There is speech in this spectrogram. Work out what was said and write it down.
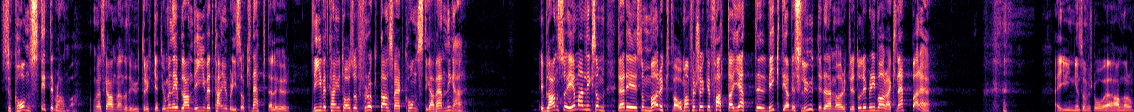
så konstigt ibland, va? om jag ska använda det uttrycket. Jo, men ibland livet kan ju bli så knäppt, eller hur? Livet kan ju ta så fruktansvärt konstiga vändningar. Ibland så är man liksom där det är så mörkt va? och man försöker fatta jätteviktiga beslut i det där mörkret och det blir bara knäppare. Det är ju ingen som förstår vad det handlar om.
